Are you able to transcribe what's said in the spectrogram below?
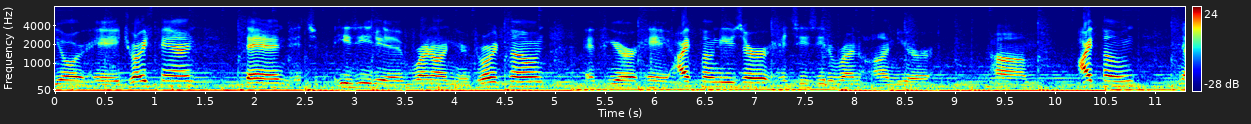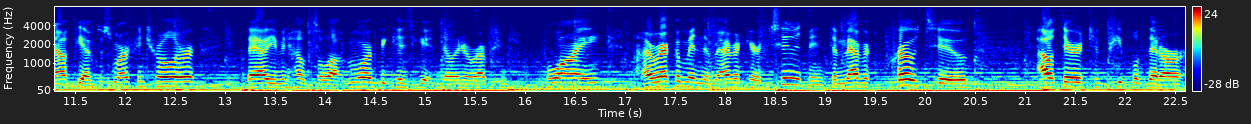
you're a Droid fan, then it's easy to run on your Droid phone. If you're a iPhone user, it's easy to run on your um, iPhone. Now, if you have the smart controller, that even helps a lot more because you get no interruptions flying. I recommend the Mavic Air 2 and the Mavic Pro 2 out there to people that are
